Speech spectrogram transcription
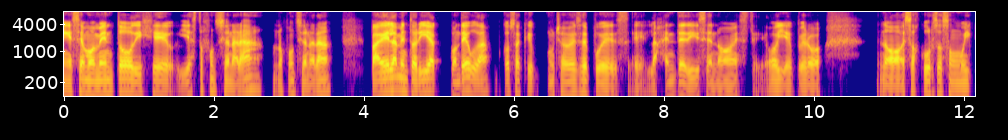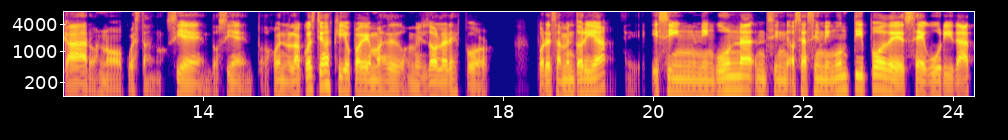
en ese momento dije, ¿y esto funcionará? ¿No funcionará? Pagué la mentoría con deuda, cosa que muchas veces pues eh, la gente dice, no, este, oye, pero no, esos cursos son muy caros, no, cuestan 100, 200. Bueno, la cuestión es que yo pagué más de dos mil dólares por, por esa mentoría eh, y sin ninguna, sin, o sea, sin ningún tipo de seguridad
